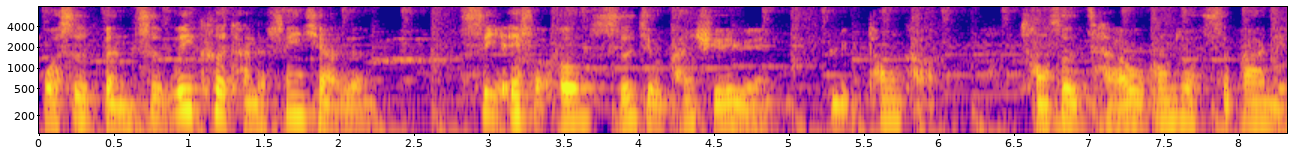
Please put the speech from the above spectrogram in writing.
我是本次微课堂的分享人，CFO 十九班学员吕通考，从事财务工作十八年，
